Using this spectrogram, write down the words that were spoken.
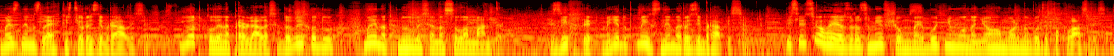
Ми з ним з легкістю розібралися. І от коли направлялися до виходу, ми наткнулися на Саламандр. Зігфрід мені допоміг з ними розібратися. Після цього я зрозумів, що в майбутньому на нього можна буде покластися.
